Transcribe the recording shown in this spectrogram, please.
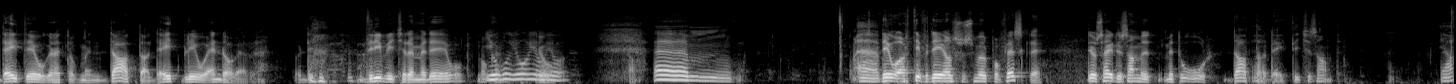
Date er jo greit nok, men datadate blir jo enda verre. Det, driver ikke de med det òg? Jo, jo, jo. jo. Ja. Um, uh, Det er jo artig, for det er altså smør på flesk, det. Det er å si det samme med to ord. Datadate, ikke sant? Ja.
